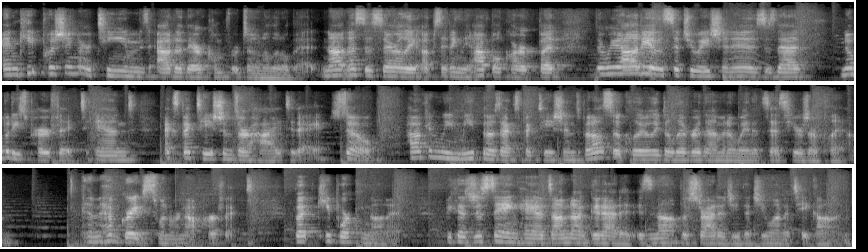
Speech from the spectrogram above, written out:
and keep pushing our teams out of their comfort zone a little bit. Not necessarily upsetting the apple cart, but the reality of the situation is is that nobody's perfect and expectations are high today. So, how can we meet those expectations but also clearly deliver them in a way that says here's our plan? And have grace when we're not perfect, but keep working on it. Because just saying, hey, I'm not good at it is not the strategy that you want to take on.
